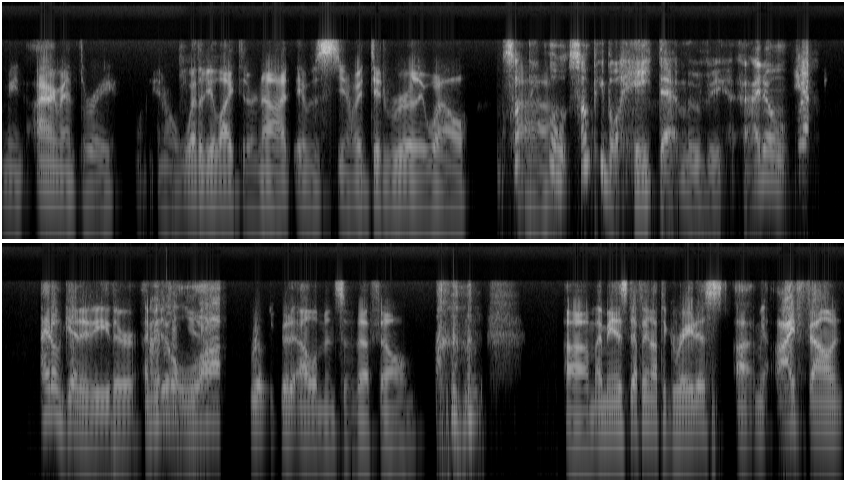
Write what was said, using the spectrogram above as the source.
I mean Iron Man three. You know, whether you liked it or not, it was you know it did really well. Some Uh, people some people hate that movie. I don't. Yeah, I don't get it either. I mean, I there's a lot really good elements of that film. Mm-hmm. um, I mean, it's definitely not the greatest. Uh, I mean, I found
